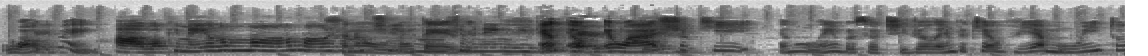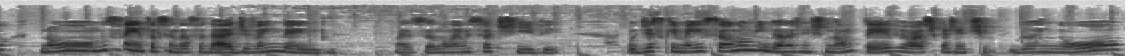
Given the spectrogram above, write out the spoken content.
O? Walkman. Ah, o Walkman eu não, não, não manjo, Você não, não- tive, não não, teve? tive nem ninguém Eu, eu, eu acho que. Eu não lembro se eu tive. Eu lembro que eu via muito no, no centro assim, da cidade vendendo. Mas eu não lembro se eu tive. O Discman, se eu não me engano, a gente não teve. Eu acho que a gente ganhou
